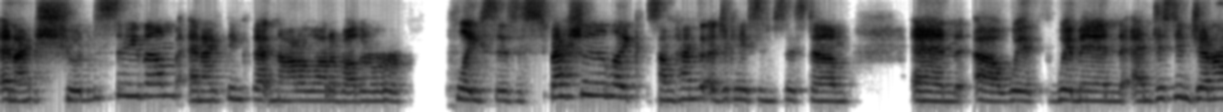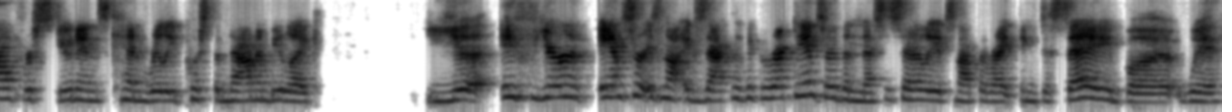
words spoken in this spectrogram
and I should say them. And I think that not a lot of other places especially like sometimes the education system and uh, with women and just in general for students can really push them down and be like yeah if your answer is not exactly the correct answer then necessarily it's not the right thing to say but with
